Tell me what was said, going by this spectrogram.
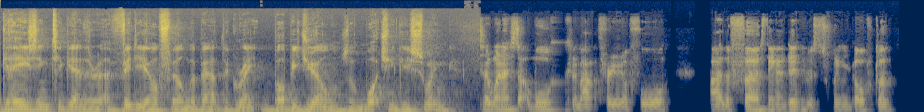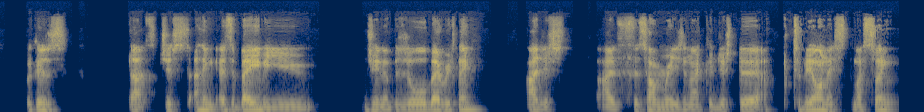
gazing together at a video film about the great Bobby Jones and watching his swing. So when I started walking about three or four, uh, the first thing I did was swing a golf club because that's just I think as a baby you you know absorb everything. I just I, for some reason I could just do it. To be honest, my swing,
